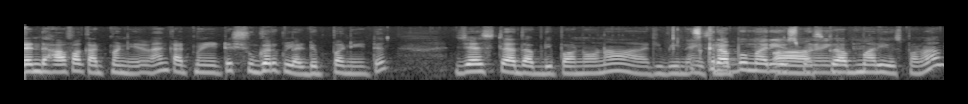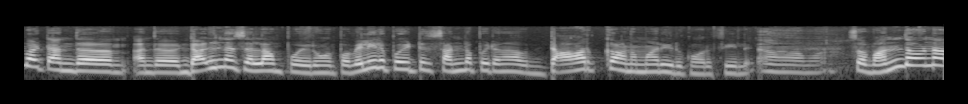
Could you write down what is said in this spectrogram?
ரெண்டு ஹாஃபாக கட் பண்ணிடுவேன். கட் பண்ணிவிட்டு சுகருக்குள்ளே டிப் பண்ணிவிட்டு ஜஸ்ட் அது அப்படி பண்ணோன்னா இட் பி நைஸ் Scrub மாதிரி use பண்ணுவீங்க. ஸ்க்ரப் மாதிரி யூஸ் பண்ணுவேன் பட் அந்த அந்த டல்னஸ் எல்லாம் போயிடும் இப்போ வெளியில் போயிட்டு சண்டை போயிட்டு வந்தால் டார்க்கான மாதிரி இருக்கும் ஒரு ஃபீல் ஸோ வந்தோடனே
